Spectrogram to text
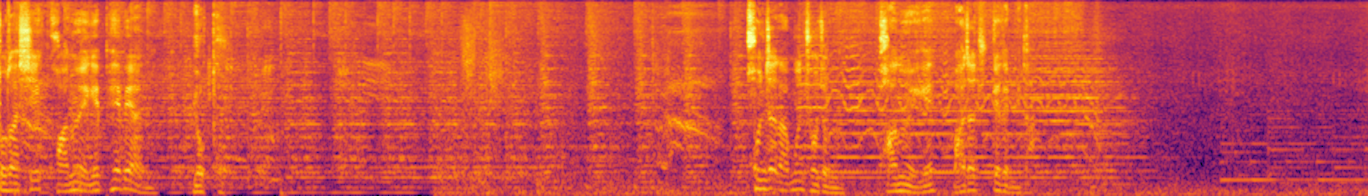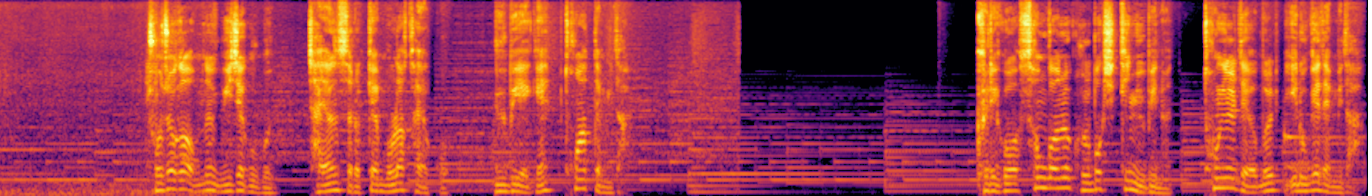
또다시 관우에게 패배하는 요포. 혼자 남은 조조는 관우에게 맞아 죽게 됩니다. 조조가 없는 위제국은 자연스럽게 몰락하였고 유비에게 통합됩니다. 그리고 손권을 굴복시킨 유비는 통일대업을 이루게 됩니다.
